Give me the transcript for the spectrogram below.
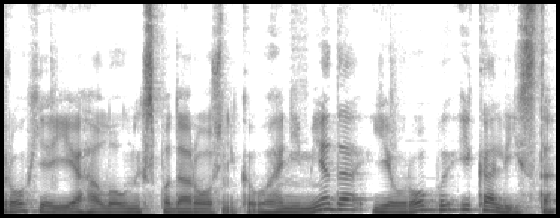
трох яе галоўных спадарожнікаў ганімеда Еўропы і каліста.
